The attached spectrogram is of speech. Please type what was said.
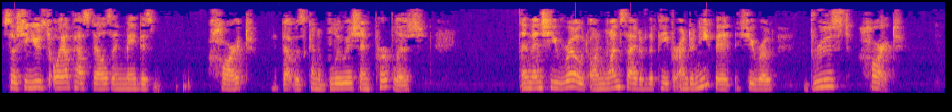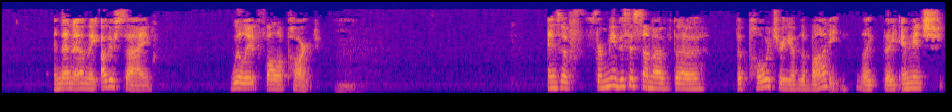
So she used oil pastels and made this heart that was kind of bluish and purplish. And then she wrote on one side of the paper underneath it, she wrote bruised heart. And then on the other side, will it fall apart? Mm. And so for me, this is some of the, the poetry of the body. Like the image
